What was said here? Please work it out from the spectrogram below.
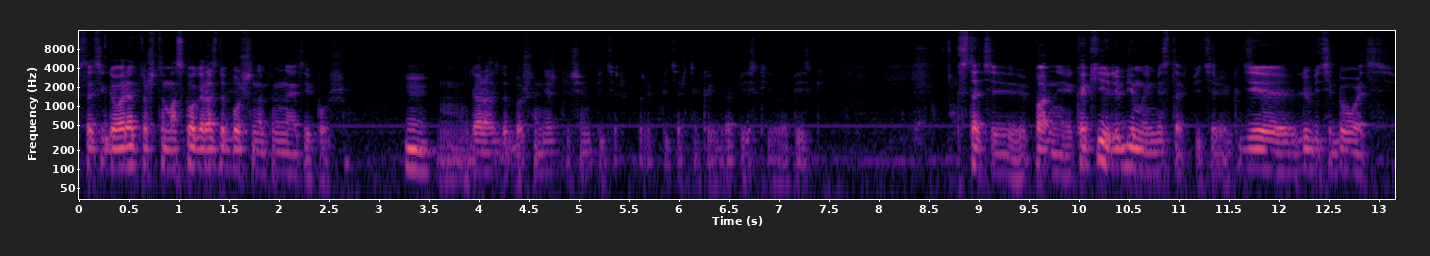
Кстати, говорят то, что Москва гораздо больше напоминает ей Польшу. М, Гораздо больше, нежели чем Питер. Говорят, Питер такой европейский, европейский. Кстати, парни, какие любимые места в Питере? Где любите бывать?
